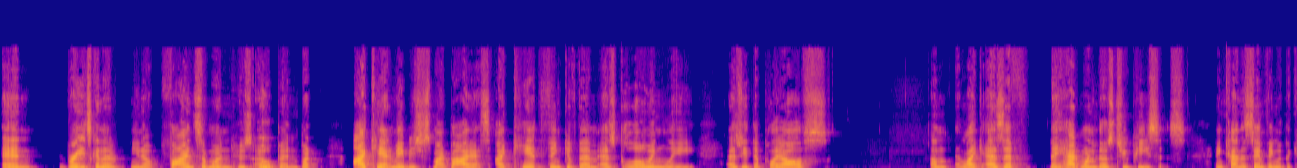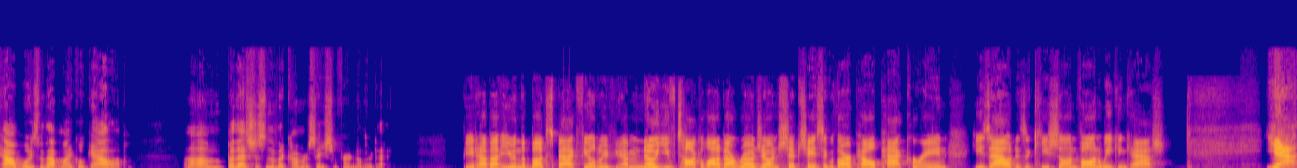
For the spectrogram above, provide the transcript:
And Brady's gonna, you know, find someone who's open, but I can't. Maybe it's just my bias. I can't think of them as glowingly as we hit the playoffs, um, like as if they had one of those two pieces. And kind of the same thing with the Cowboys without Michael Gallup. Um, but that's just another conversation for another day. Pete, how about you in the Bucks backfield? We I know you've talked a lot about Rojo and ship chasing with our pal Pat Kerrane. He's out. Is it Ke'Shawn Vaughn week in cash? Yeah,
